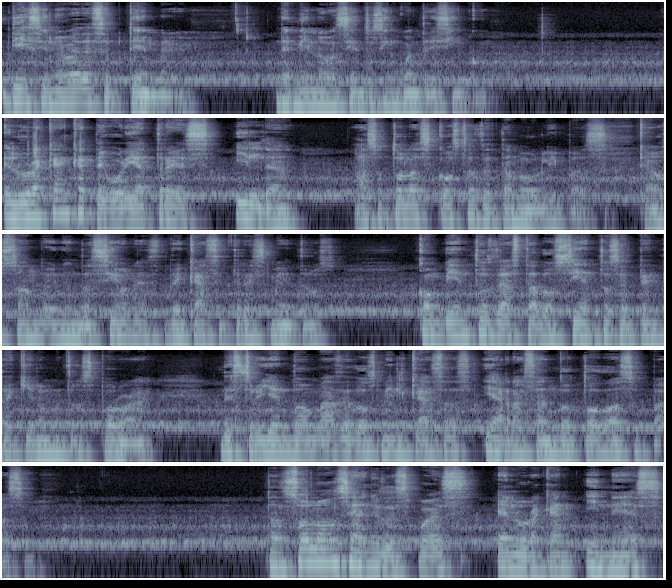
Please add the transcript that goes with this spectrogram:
...19 de septiembre de 1955... El huracán categoría 3, Hilda, azotó las costas de Tamaulipas, causando inundaciones de casi 3 metros, con vientos de hasta 270 kilómetros por hora, destruyendo más de 2.000 casas y arrasando todo a su paso. Tan solo 11 años después, el huracán Inés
